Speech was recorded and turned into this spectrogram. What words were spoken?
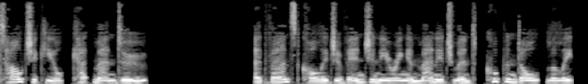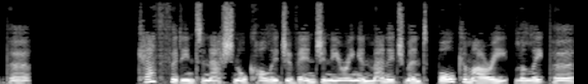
Talchakil, Kathmandu Advanced College of Engineering and Management, Kupondole, Lalitpur. Kathford International College of Engineering and Management, Balkumari, Lalitpur.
